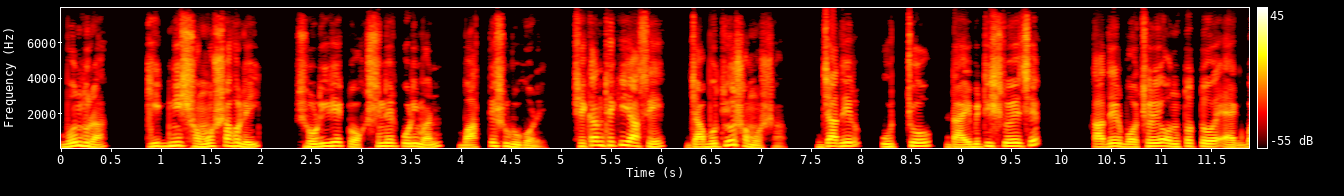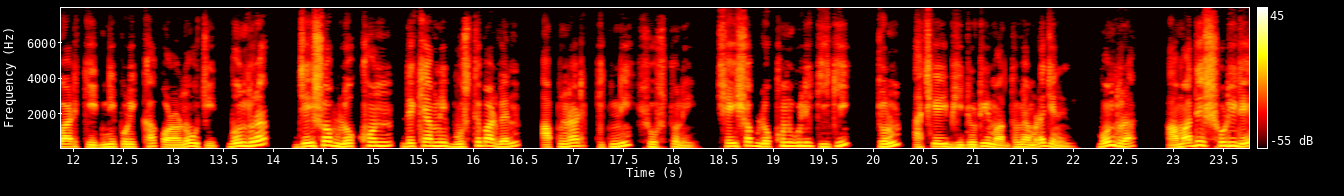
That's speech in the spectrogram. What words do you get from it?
বন্ধুরা, কিডনির সমস্যা হলেই শরীরে টক্সিনের পরিমাণ বাড়তে শুরু করে। সেখান থেকেই আসে যাবতীয় সমস্যা। যাদের উচ্চ ডায়াবেটিস রয়েছে, তাদের বছরে অন্তত একবার কিডনি পরীক্ষা করানো উচিত। বন্ধুরা যেই সব লক্ষণ দেখে আপনি বুঝতে পারবেন, আপনার কিডনি সুস্থ নেই। সেই সব লক্ষণগুলি কি কি? চলুন আজকে এই ভিডিওটির মাধ্যমে আমরা জেনে নিই। বন্ধুরা, আমাদের শরীরে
